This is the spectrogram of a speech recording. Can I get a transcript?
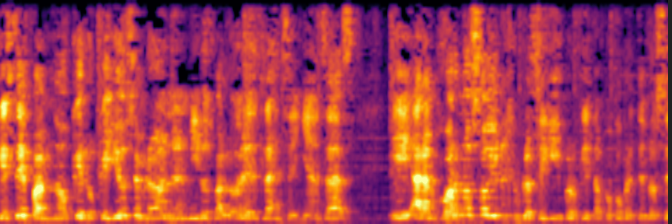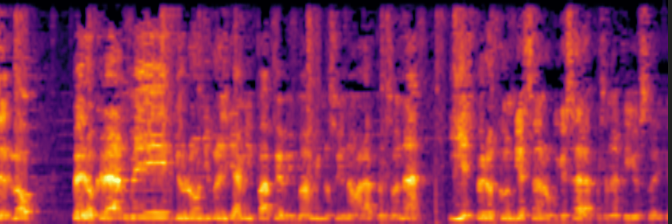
que sepan, ¿no? Que lo que ellos sembraron en mí, los valores, las enseñanzas, eh, a lo mejor no soy un ejemplo a seguir porque tampoco pretendo serlo, pero créanme, yo lo único que diría a mi papi, a mi mami, no soy una mala persona y espero que un día estén orgullosa de la persona que yo soy.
